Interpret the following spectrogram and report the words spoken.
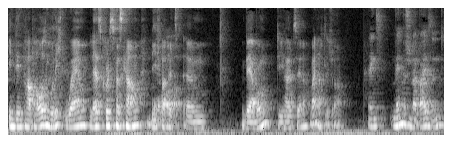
in den paar Pausen, wo nicht Wham! Last Christmas kam, lief Boah. halt ähm, Werbung, die halt sehr weihnachtlich war. Allerdings, wenn wir schon dabei sind,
